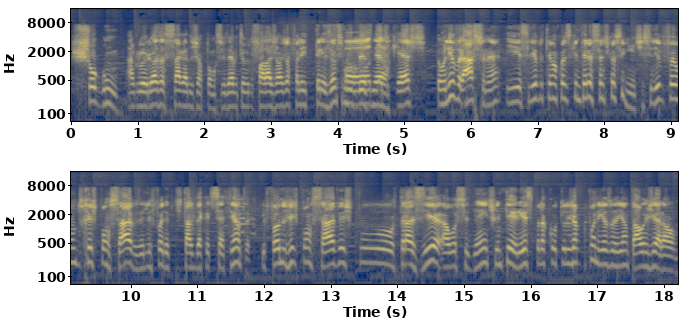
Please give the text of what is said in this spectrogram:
Shogun, a gloriosa saga do Japão. Vocês devem ter ouvido falar já, eu já falei 300 mil vezes no Nerdcast. É um livraço, né? E esse livro tem uma coisa que é interessante, que é o seguinte: esse livro foi um dos responsáveis, ele foi editado na década de 70, e foi um dos responsáveis por trazer ao Ocidente o interesse pela cultura japonesa oriental em geral.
